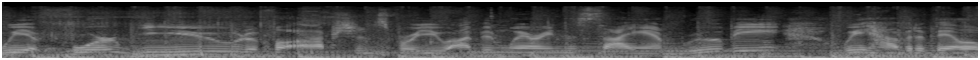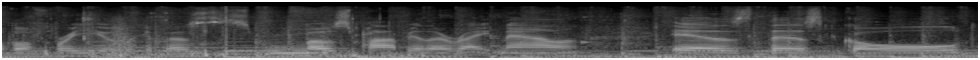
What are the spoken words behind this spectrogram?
We have four beautiful options for you. I've been wearing the Siam Ruby. We have it available for you. Look at those most popular right now is this gold,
